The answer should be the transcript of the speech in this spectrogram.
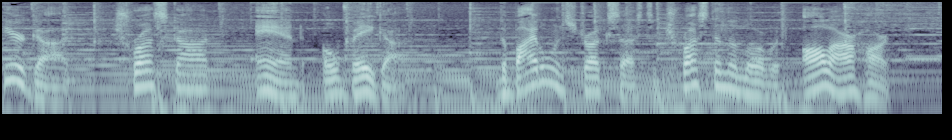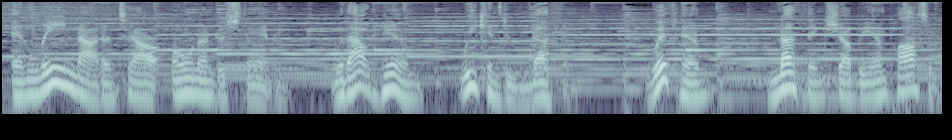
hear God, trust God, and obey God? The Bible instructs us to trust in the Lord with all our heart and lean not unto our own understanding. Without Him, we can do nothing. With Him, nothing shall be impossible.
